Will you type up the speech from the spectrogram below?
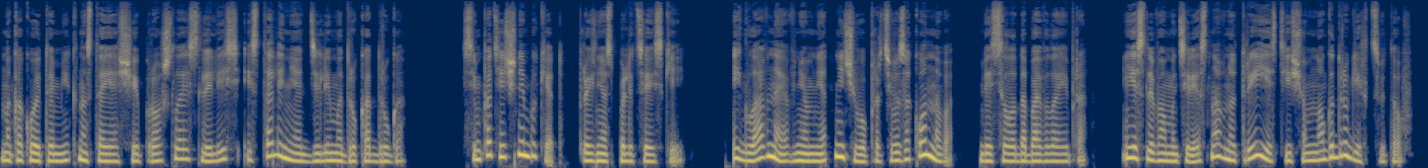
На какой-то миг настоящее и прошлое слились и стали неотделимы друг от друга. «Симпатичный букет», — произнес полицейский. «И главное, в нем нет ничего противозаконного», — весело добавила Эйбра. «Если вам интересно, внутри есть еще много других цветов».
